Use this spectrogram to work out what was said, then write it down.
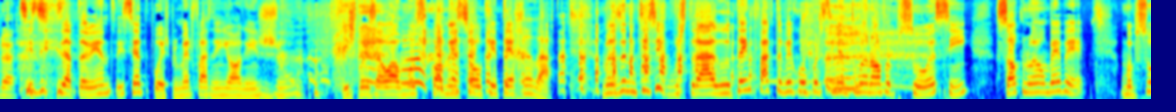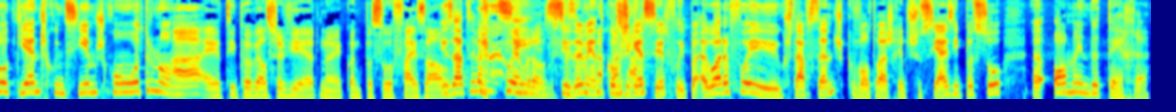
permacultura. Sim, sim, exatamente, isso é depois. Primeiro fazem yoga em jejum e depois ao almoço comem só o que a terra dá. Mas a notícia que vos trago tem de facto a ver com o aparecimento de uma nova pessoa, sim, só que não é um bebê. Uma pessoa que antes conhecíamos com outro nome. Ah, é tipo a Bel Xavier, não é? Quando passou a Faisal. Exatamente, sim, Lembram-se? precisamente, como esquecer, Filipa. Agora foi Gustavo Santos que voltou às redes sociais e passou a Homem da Terra.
